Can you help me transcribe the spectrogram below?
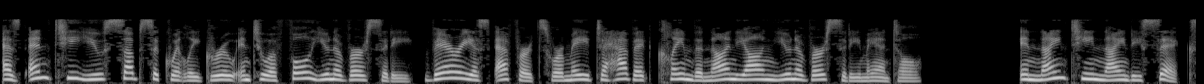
As NTU subsequently grew into a full university, various efforts were made to have it claim the Nanyang University mantle. In 1996,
